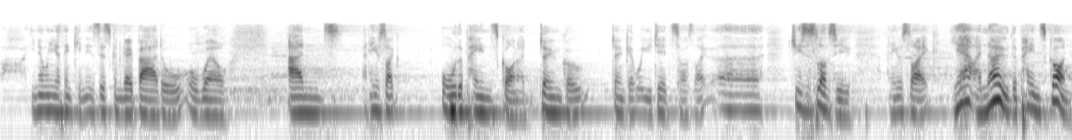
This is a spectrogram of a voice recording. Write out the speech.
oh, you know, when you're thinking, is this going to go bad or, or well? And, and he was like, all the pain's gone. I don't go, don't get what you did. So I was like, uh, Jesus loves you. And he was like, yeah, I know, the pain's gone.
